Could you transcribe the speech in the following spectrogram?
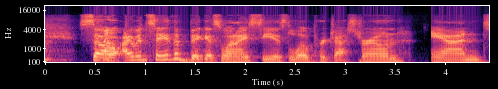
so I would say the biggest one I see is low progesterone. And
